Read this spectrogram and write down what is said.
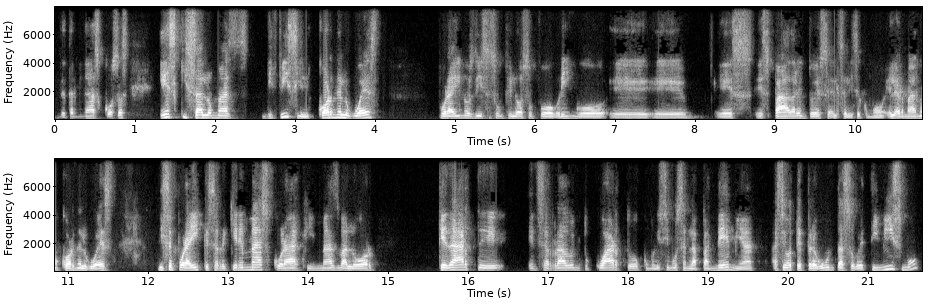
determinadas cosas, es quizá lo más difícil. Cornel West, por ahí nos dice, es un filósofo gringo, eh, eh, es, padre, entonces él se dice como el hermano Cornel West, Dice por ahí que se requiere más coraje y más valor quedarte encerrado en tu cuarto, como lo hicimos en la pandemia, haciéndote preguntas sobre ti mismo,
